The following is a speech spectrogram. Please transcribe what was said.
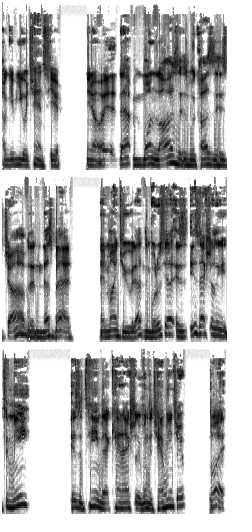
I'll give you a chance here. You know, mm-hmm. eh, that one loss is what causes his job, and that's bad. And mind you, that Borussia is is actually to me is a team that can actually win the championship, but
